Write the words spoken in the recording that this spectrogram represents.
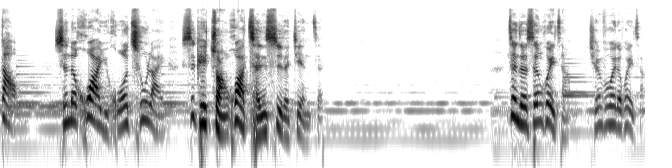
道、神的话语活出来，是可以转化城市的见证。郑哲生会长，全福会的会长。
